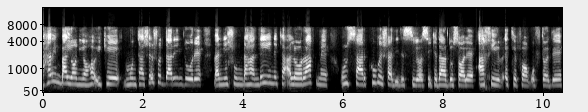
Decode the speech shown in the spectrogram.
همین بیانیه هایی که منتشر شد در این دوره و نشون دهنده اینه که علا رقم اون سرکوب شدید سیاسی که در دو سال اخیر اتفاق افتاده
